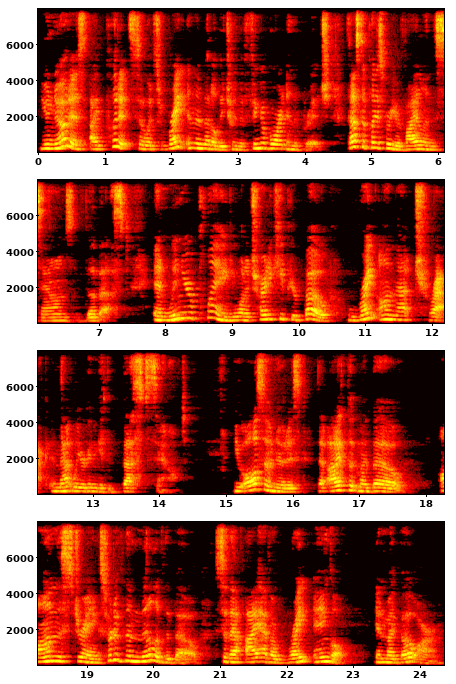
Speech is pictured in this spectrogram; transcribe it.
You notice I put it so it's right in the middle between the fingerboard and the bridge. That's the place where your violin sounds the best. And when you're playing, you want to try to keep your bow right on that track, and that way you're going to get the best sound. You also notice that I've put my bow on the string, sort of the middle of the bow, so that I have a right angle in my bow arm.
